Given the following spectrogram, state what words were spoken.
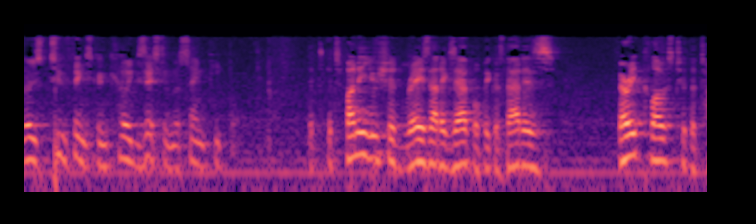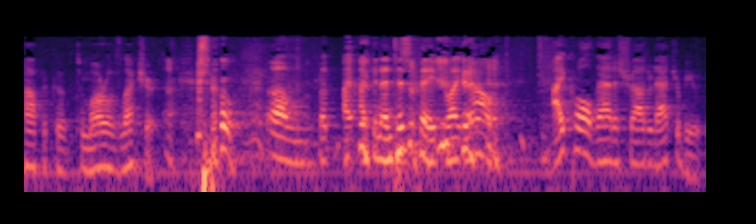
those two things can coexist in the same people. It's, it's funny you should raise that example because that is very close to the topic of tomorrow's lecture. so, um, but I, I can anticipate right now. I call that a shrouded attribute.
